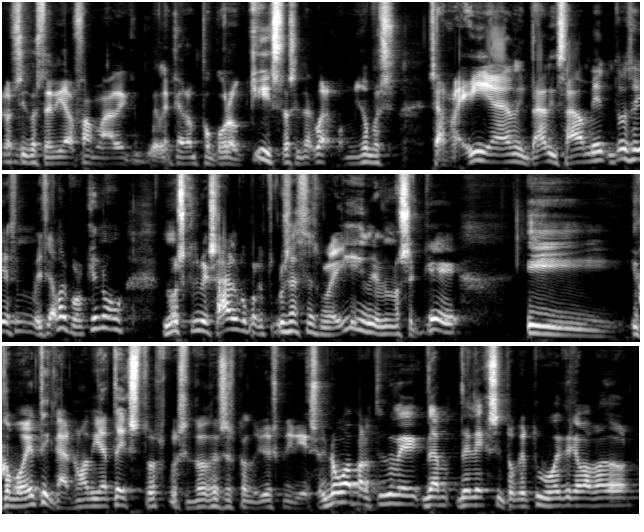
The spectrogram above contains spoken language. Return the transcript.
los chicos tenían fama de que, eran un poco roquistas y tal. Bueno, conmigo pues se reían y tal, y estaban bien. Entonces ella me decía, ¿por qué no, no escribes algo? Porque tú los haces reír y no sé qué. Y, y, como ética no había textos, pues entonces es cuando yo escribí eso. Y luego a partir de, del éxito que tuvo Ética Mamador,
